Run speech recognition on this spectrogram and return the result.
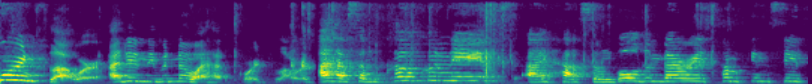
corn flour. I didn't even know I had corn flour. I have some cocoa nibs, I have some golden berries, pumpkin seeds,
